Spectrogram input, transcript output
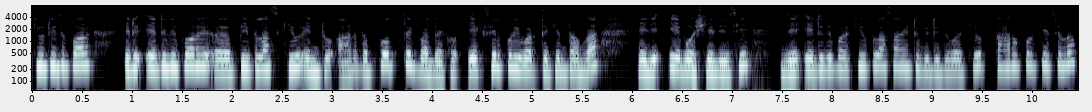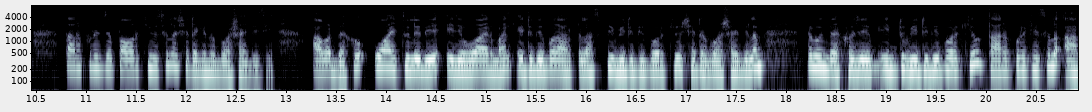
Q to the power A to the power P plus Q into R তো প্রত্যেকবার দেখো এক্সের পরিবর্তে কিন্তু আমরা এই যে এ বসিয়ে দিয়েছি যে A to the power Q plus R into B to the power Q তার উপর কী ছিল তার উপরে যে পাওয়ার কিউ ছিল সেটা কিন্তু বসাই দিয়েছি আবার দেখো ওয়াই তুলে দিয়ে এই যে ওয়াই এর মান A to the power R plus P B to the power Q সেটা বসাই দিলাম এবং দেখো যে into B to the power Q তার উপরে কী ছিল আর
